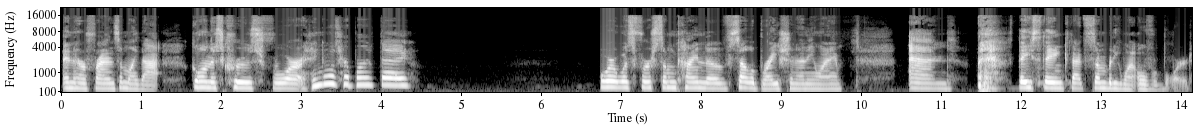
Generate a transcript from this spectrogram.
and her friends, something like that, go on this cruise for, I think it was her birthday. Or it was for some kind of celebration anyway. And they think that somebody went overboard.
